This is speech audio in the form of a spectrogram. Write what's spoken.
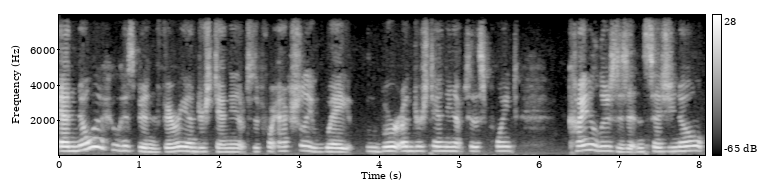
And Noah, who has been very understanding up to the point, actually way uber understanding up to this point, kind of loses it and says, You know,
